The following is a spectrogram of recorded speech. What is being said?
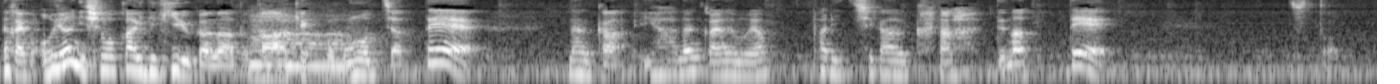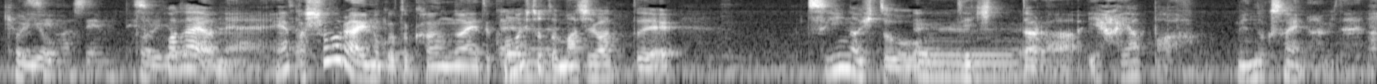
なんかやっぱ親に紹介できるかなとかうん。結構思っちゃってなんかいやなんかでもやっぱり違うかなってなってちょっと距離をすいませんみたいな。そこだよね。やっぱ将来のこと考えてこの人と交わって次の人できたらいややっぱ面倒くさいなみたいな。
